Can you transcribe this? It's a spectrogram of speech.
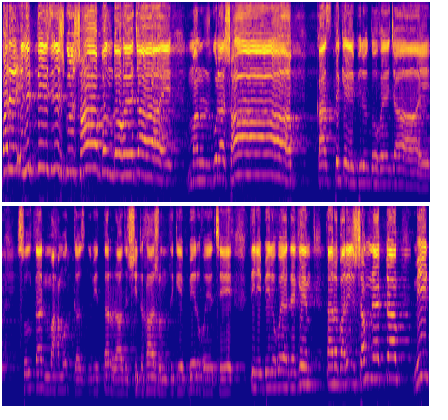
বাড়ির ইলেকট্রিক জিনিসগুলো সব বন্ধ হয়ে যায়। মানুষগুলা সব কাজ থেকে বিরত হয়ে যায়। সুলতান মাহমুদ গাজনবী তার রাজ সিংহাসন থেকে বের হয়েছে। তিনি বের হয়ে দেখেন তার বাড়ির সামনে একটা মিট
